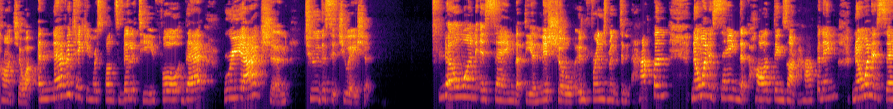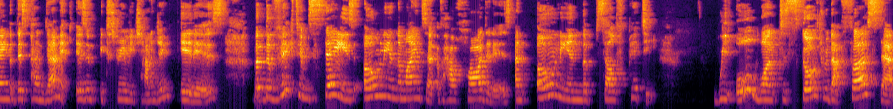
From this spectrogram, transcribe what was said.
can't show up, and never taking responsibility for their reaction to the situation. No one is saying that the initial infringement didn't happen. No one is saying that hard things aren't happening. No one is saying that this pandemic isn't extremely challenging. It is. But the victim stays only in the mindset of how hard it is and only in the self pity. We all want to go through that first step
